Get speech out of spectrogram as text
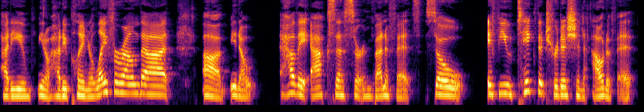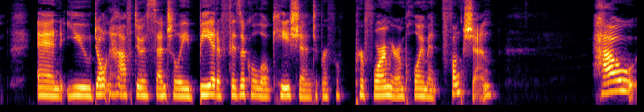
How do you, you know, how do you plan your life around that? Uh, you know, how they access certain benefits. So if you take the tradition out of it, and you don't have to essentially be at a physical location to per- perform your employment function. How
